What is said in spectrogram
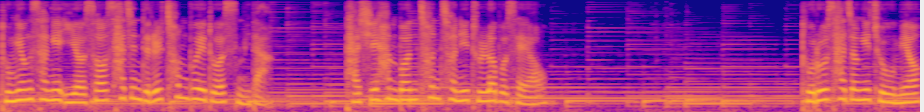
동영상에 이어서 사진들을 첨부해 두었습니다. 다시 한번 천천히 둘러보세요. 도로 사정이 좋으며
